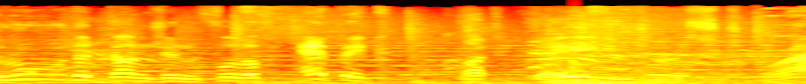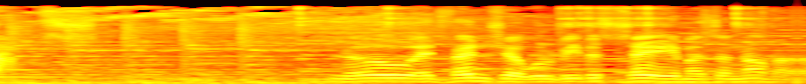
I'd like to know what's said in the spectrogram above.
through the dungeon full of epic but dangerous traps. No adventure will be the same as another,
